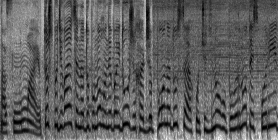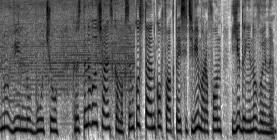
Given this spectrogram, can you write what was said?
нас немає. Тож сподіваються на допомогу небайдужих, адже понад усе хочуть знову повернутись у рідну вільну бучу. Христина Величанська, Максим Костенко, Факта і сітіві Марафон. Єдині новини.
